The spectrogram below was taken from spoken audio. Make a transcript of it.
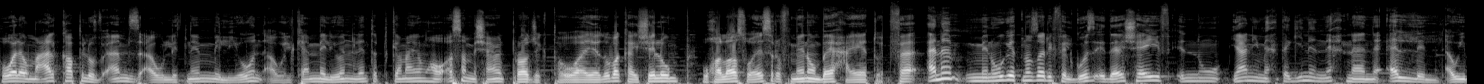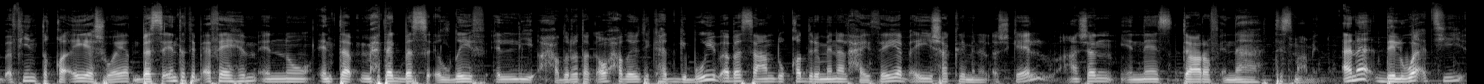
هو لو معاه ال couple of Ms أو ال 2 مليون أو الكام مليون اللي أنت بتتكلم عليهم هو أصلا مش هيعمل project هو يا دوبك هيشيلهم وخلاص ويصرف منهم باقي حياته. فأنا من وجهة نظري في الجزء ده شايف إنه يعني محتاجين إن إحنا نقلل أو يبقى في انتقائية شوية. بس أنت تبقى فاهم إنه أنت محتاج بس الضيف اللي حضرتك أو حضرتك هتجيبوه يبقى بس عنده قدر من الحيثية بأي شكل من الأشكال عشان الناس تعرف إنها تسمع منه. أنا دلوقتي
